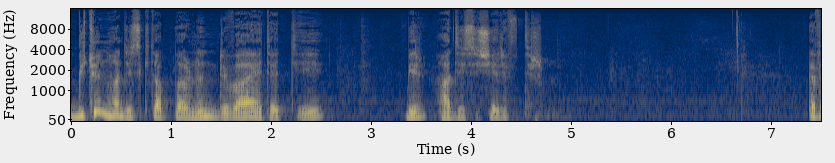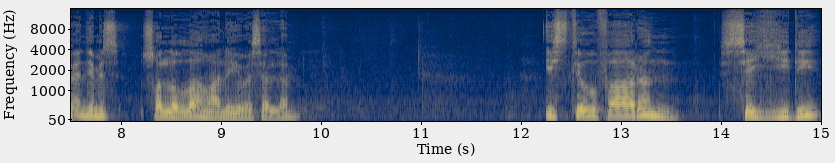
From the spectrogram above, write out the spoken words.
bütün hadis kitaplarının rivayet ettiği bir hadisi şeriftir. Efendimiz sallallahu aleyhi ve sellem, istiğfarın seyyidi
